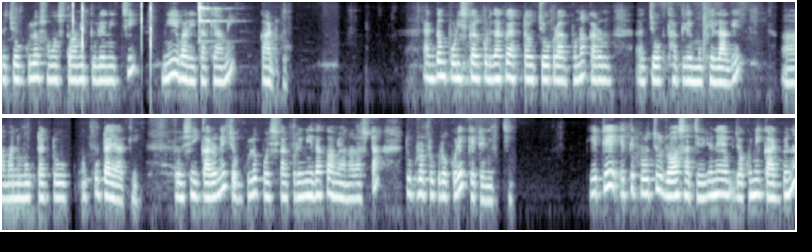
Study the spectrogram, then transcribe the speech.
তো চোখগুলো সমস্ত আমি তুলে নিচ্ছি, নিয়ে এবার এটাকে আমি কাটবো। একদম পরিষ্কার করে দেখো, একটাও চোখ রাখব না, কারণ চোখ থাকলে মুখে লাগে মানে মুখটা একটু কুটায় আর কি। তো সেই কারণে চোখগুলো পরিষ্কার করে নিয়ে দেখো, আমি আনারসটা টুকরো টুকরো করে কেটে নিচ্ছি। কেটে এতে প্রচুর রস আছে, ওই জন্যে যখনই কাটবে না,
